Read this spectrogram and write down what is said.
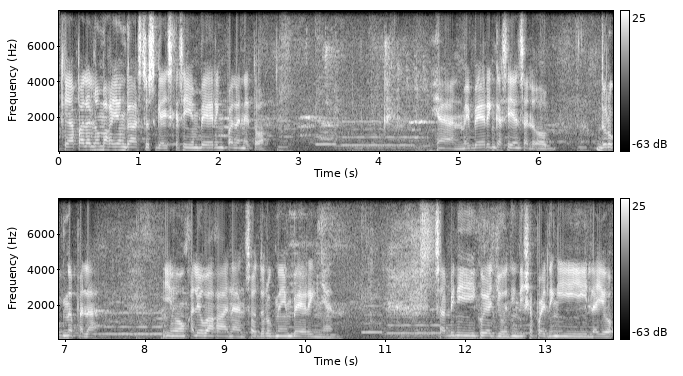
Kaya pala lumaki yung gastos guys kasi yung bearing pala nito. Yan. May bearing kasi yan sa loob. Durog na pala. Yung kaliwa kanan. So, durog na yung bearing yan. Sabi ni Kuya Jun, hindi siya pwedeng ilayo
